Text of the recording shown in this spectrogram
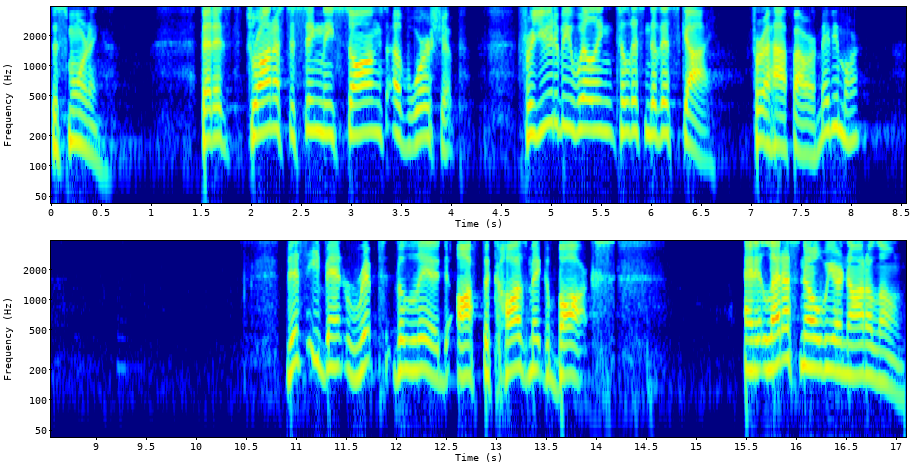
this morning. That has drawn us to sing these songs of worship. For you to be willing to listen to this guy for a half hour, maybe more. This event ripped the lid off the cosmic box and it let us know we are not alone.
